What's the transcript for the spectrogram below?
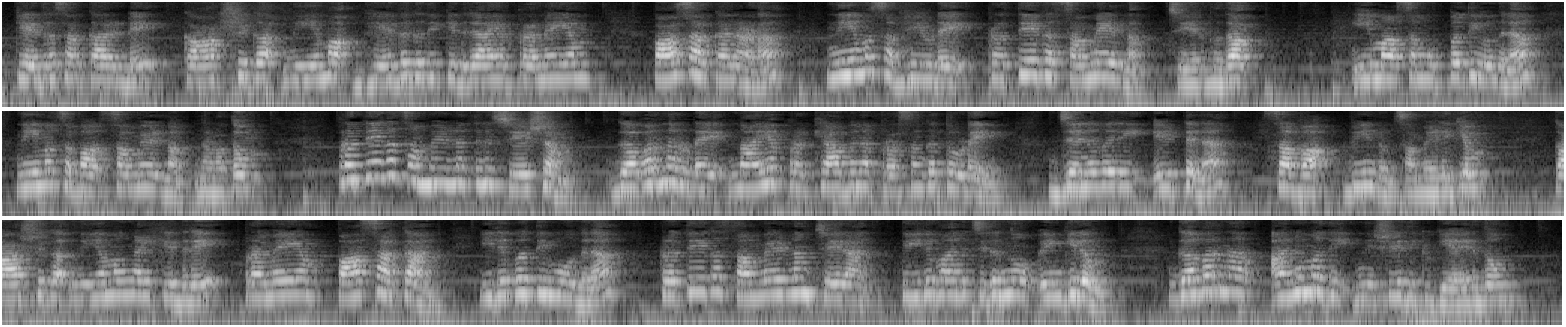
കേന്ദ്ര സർക്കാരിന്റെ കാർഷിക നിയമ ഭേദഗതിക്കെതിരായ പ്രമേയം പാസാക്കാനാണ് നിയമസഭയുടെ പ്രത്യേക സമ്മേളനം ചേരുന്നത്. ഈ മാസം മുപ്പത്തിയൊന്നിന് നിയമസഭ സമ്മേളനം നടത്തും. പ്രത്യേക സമ്മേളനത്തിന് ശേഷം ഗവർണറുടെ നയപ്രഖ്യാപന പ്രസംഗത്തോടെ ജനുവരി എട്ടിന് സഭ വീണ്ടും സമ്മേളിക്കും. കാർഷിക നിയമങ്ങൾക്കെതിരെ പ്രമേയം പാസാക്കാൻ ഇരുപത്തിമൂന്നിന് പ്രത്യേക സമ്മേളനം ചേരാൻ തീരുമാനിച്ചിരുന്നു എങ്കിലും ഗവർണർ അനുമതി നിഷേധിക്കുകയായിരുന്നു.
